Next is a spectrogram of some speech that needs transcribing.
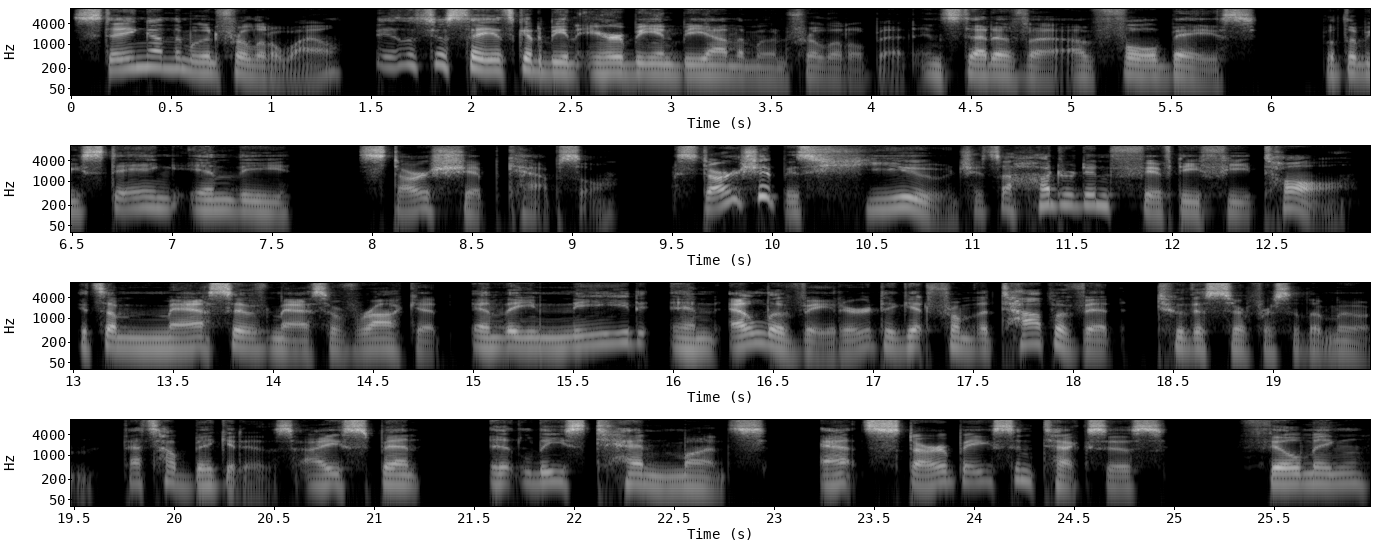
staying on the moon for a little while. Eh, let's just say it's going to be an Airbnb on the moon for a little bit instead of a, a full base, but they'll be staying in the Starship capsule. Starship is huge. It's 150 feet tall. It's a massive, massive rocket, and they need an elevator to get from the top of it to the surface of the moon. That's how big it is. I spent at least 10 months at Starbase in Texas filming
